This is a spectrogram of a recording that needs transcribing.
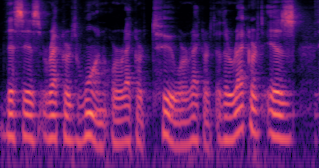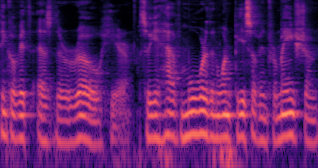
this is record one or record two or record. The record is, think of it as the row here. So you have more than one piece of information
